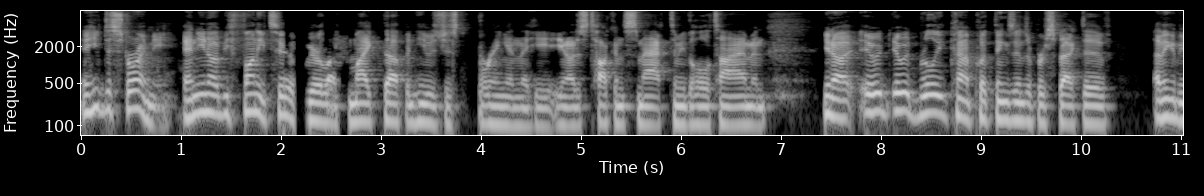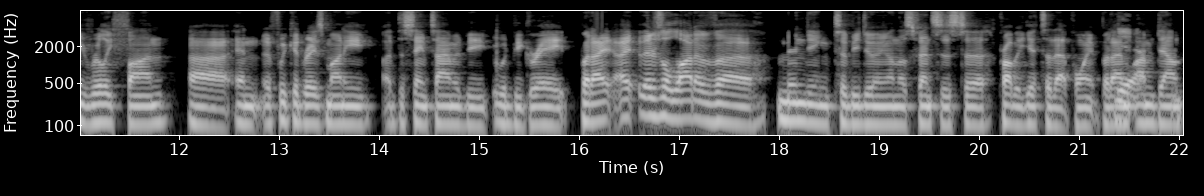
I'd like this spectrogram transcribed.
he'd destroy me. And you know, it'd be funny too if we were like mic'd up and he was just bringing the heat. You know, just talking smack to me the whole time, and you know, it would it would really kind of put things into perspective. I think it'd be really fun. Uh, and if we could raise money at the same time, it'd be it would be great. But I, I there's a lot of uh, mending to be doing on those fences to probably get to that point. But I'm yeah. I'm down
